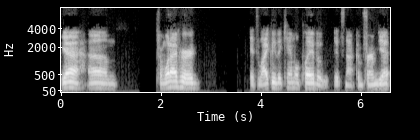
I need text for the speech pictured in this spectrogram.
Yeah. Um, from what I've heard, it's likely that Cam will play, but it's not confirmed yet.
